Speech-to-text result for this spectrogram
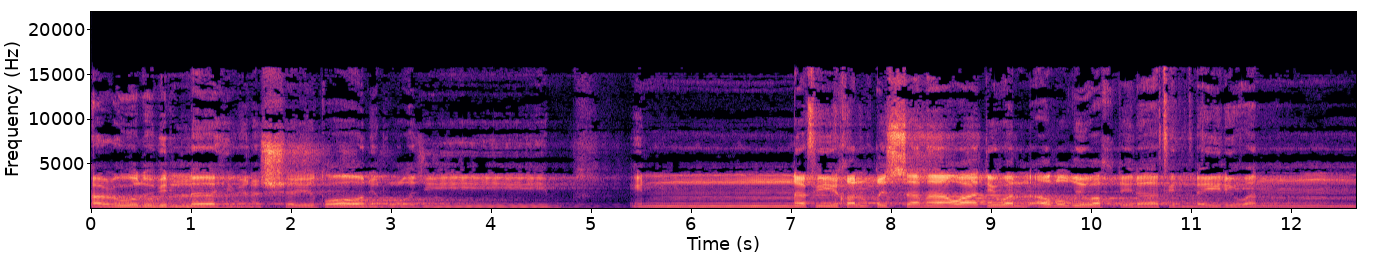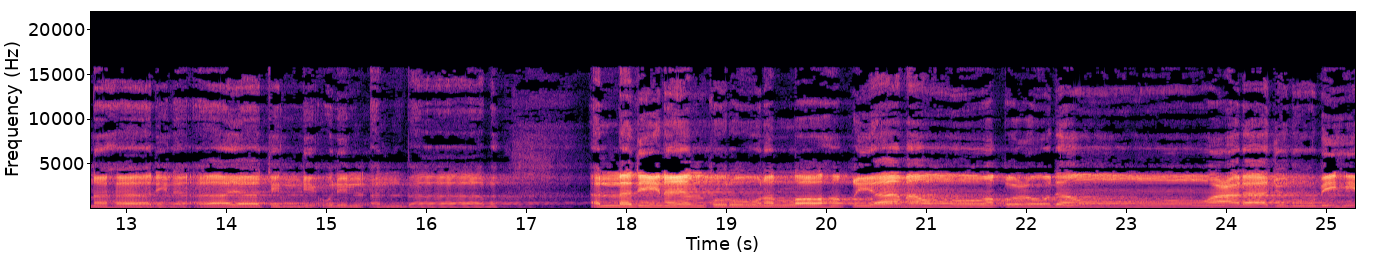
أعوذ بالله من الشيطان الرجيم. إن في خلق السماوات والأرض واختلاف الليل والنهار لآيات لأولي الألباب. الذين يذكرون الله قياما وقعودا وعلى جنوبهم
